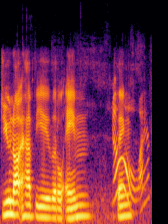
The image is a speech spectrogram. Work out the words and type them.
Do you not have the little aim? No, Thing. I have no aim.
